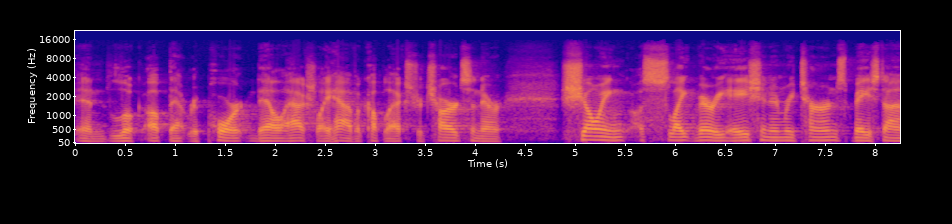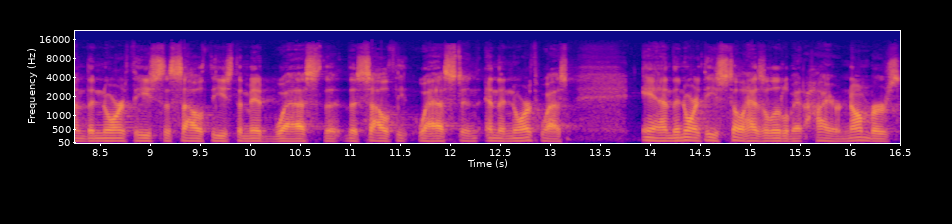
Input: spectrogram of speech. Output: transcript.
and look up that report, they'll actually have a couple extra charts in there showing a slight variation in returns based on the Northeast, the Southeast, the Midwest, the, the Southwest, and, and the Northwest. And the Northeast still has a little bit higher numbers.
